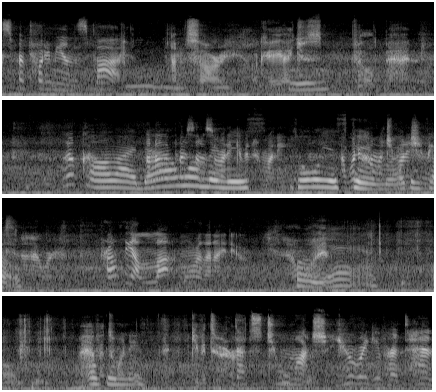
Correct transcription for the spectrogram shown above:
Thanks for putting me on the spot. I'm sorry, okay? I just mm-hmm. felt bad. Look, oh Alright, that another person has woman already is given her money. totally a I wonder how scammer, much money she makes in an hour. Probably a lot more than I do. You know Oh what? yeah. I have Okay, a 20. no. Give it to her. That's too much. You already gave her a 10.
